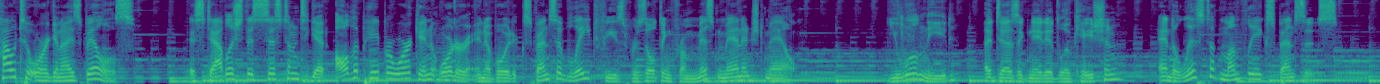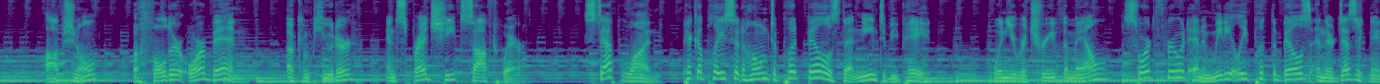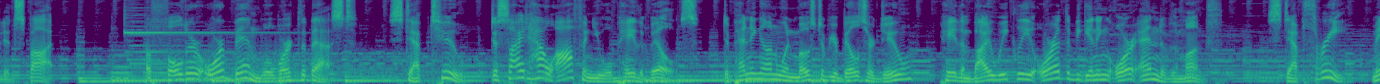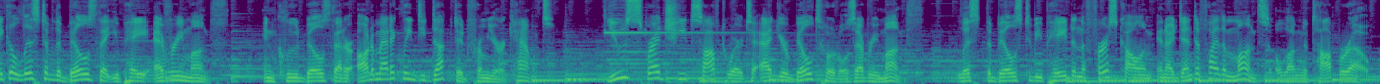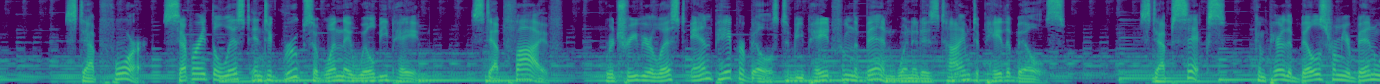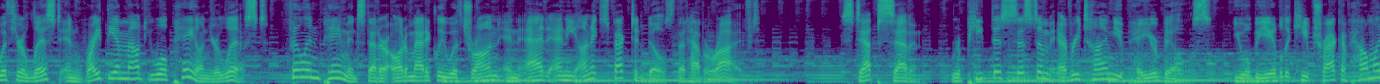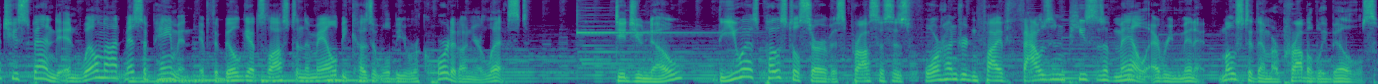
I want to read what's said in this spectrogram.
How to organize bills. Establish this system to get all the paperwork in order and avoid expensive late fees resulting from mismanaged mail. You will need a designated location and a list of monthly expenses. Optional, a folder or bin, a computer, and spreadsheet software. Step 1. Pick a place at home to put bills that need to be paid. When you retrieve the mail, sort through it and immediately put the bills in their designated spot. A folder or bin will work the best. Step 2. Decide how often you will pay the bills. Depending on when most of your bills are due, pay them bi-weekly or at the beginning or end of the month. Step 3. Make a list of the bills that you pay every month. Include bills that are automatically deducted from your account. Use spreadsheet software to add your bill totals every month. List the bills to be paid in the first column and identify the months along the top row. Step 4. Separate the list into groups of when they will be paid. Step 5. Retrieve your list and paper bills to be paid from the bin when it is time to pay the bills. Step 6. Compare the bills from your bin with your list and write the amount you will pay on your list. Fill in payments that are automatically withdrawn and add any unexpected bills that have arrived. Step 7. Repeat this system every time you pay your bills. You will be able to keep track of how much you spend and will not miss a payment if the bill gets lost in the mail because it will be recorded on your list. Did you know? The U.S. Postal Service processes 405,000 pieces of mail every minute. Most of them are probably bills.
